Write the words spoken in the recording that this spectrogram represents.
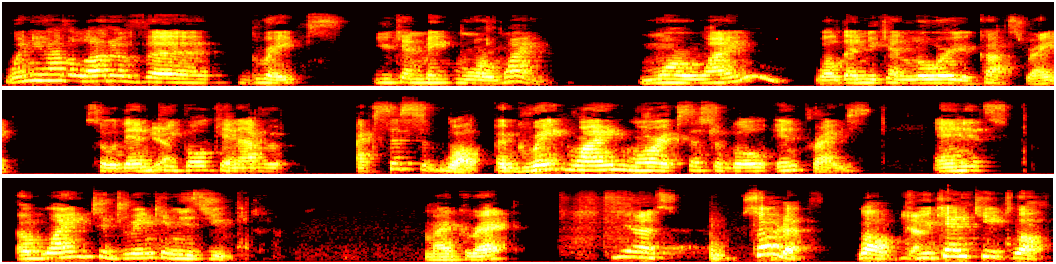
When you have a lot of uh, grapes, you can make more wine. More wine. Well, then you can lower your costs, right? So then Yeah. people can have accessible, well, a great wine more accessible in price, and it's a wine to drink in his youth. Am I correct? Yes. Sort of. Well, Yeah. you can keep well,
